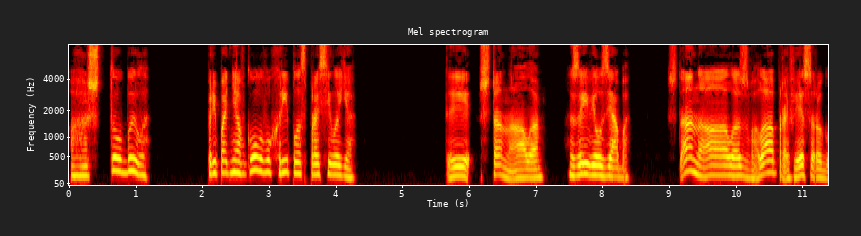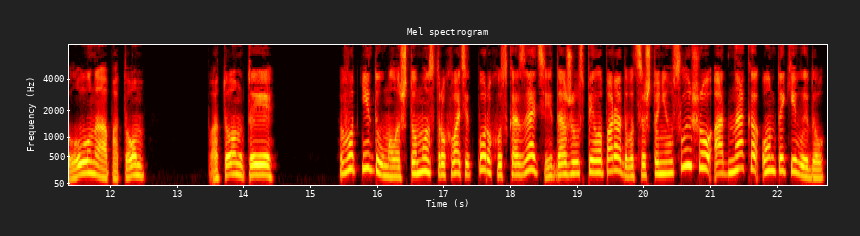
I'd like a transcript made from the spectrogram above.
«А что было?» Приподняв голову, хрипло спросила я. «Ты стонала», — заявил Зяба. «Стонала, звала профессора Глуна, а потом... Потом ты...» Вот не думала, что монстру хватит пороху сказать, и даже успела порадоваться, что не услышу, однако он таки выдал.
